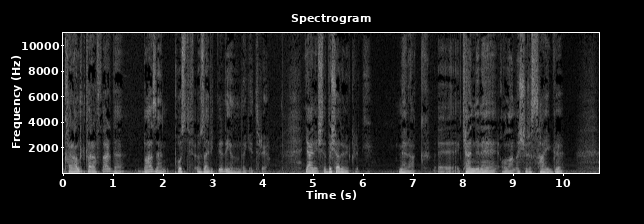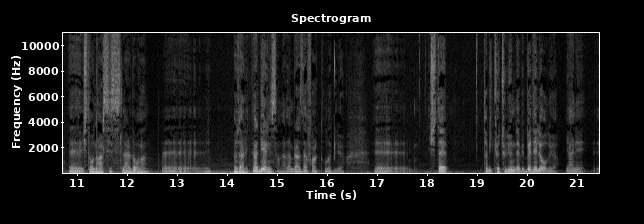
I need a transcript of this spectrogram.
karanlık taraflar da bazen pozitif özellikleri de yanında getiriyor. Yani işte dışa dönüklük, merak, e, kendine olan aşırı saygı, e, işte o narsistlerde olan e, özellikler diğer insanlardan biraz daha farklı olabiliyor. E, işte tabii kötülüğün de bir bedeli oluyor. Yani e,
